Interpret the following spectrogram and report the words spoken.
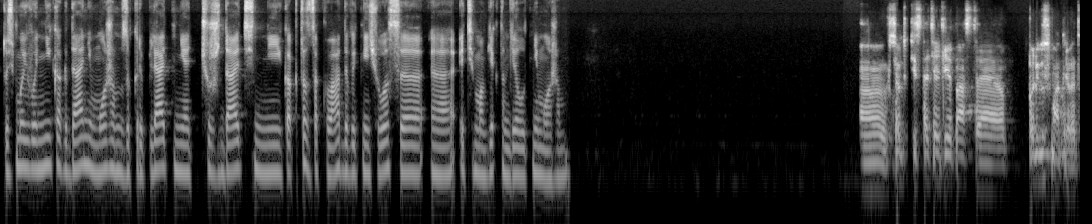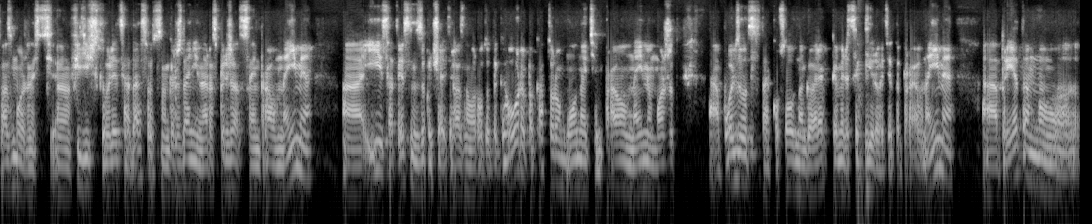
То есть мы его никогда не можем закреплять, не отчуждать, не как-то закладывать, ничего с э, этим объектом делать не можем. А, Все-таки статья 19 предусматривает возможность э, физического лица, да, собственно, гражданина распоряжаться своим правом на имя а, и, соответственно, заключать разного рода договоры, по которым он этим правом на имя может а, пользоваться, так условно говоря, коммерциализировать это право на имя. А при этом ну,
